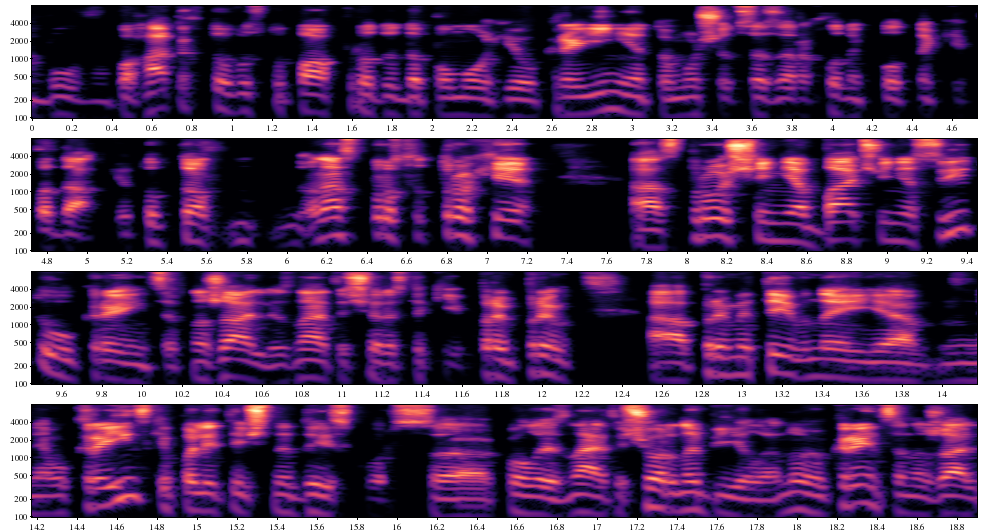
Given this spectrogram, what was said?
Був багато хто виступав проти допомоги Україні, тому що це за рахунок платників податків. Тобто, у нас просто трохи спрощення бачення світу українців. На жаль, знаєте, через такий при, при, примітивний е, український політичний дискурс, е, коли знаєте, чорно-біле. Ну і українці, на жаль,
